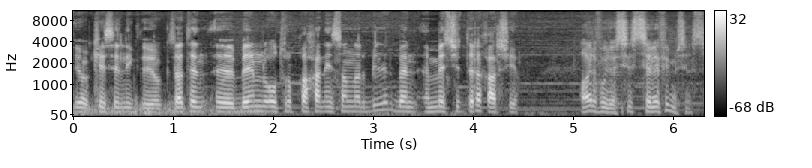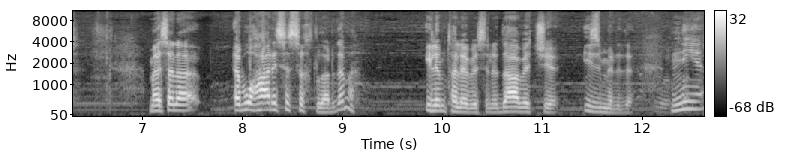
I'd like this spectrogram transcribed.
Yok kesinlikle yok. Zaten e, benimle oturup kalkan insanlar bilir. Ben e, mescitlere karşıyım. Arif Hoca siz Selefi misiniz? Mesela Ebu Haris'e sıktılar değil mi? İlim talebesini, davetçiye İzmir'de. Niye?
